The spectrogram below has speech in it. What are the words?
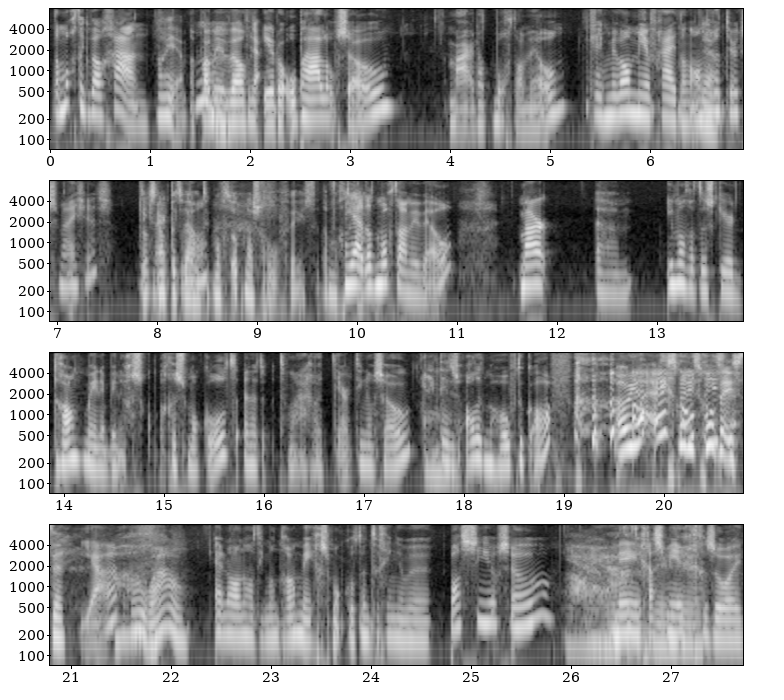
dan mocht ik wel gaan. Oh ja. Dan kwam je wel Ja. eerder ophalen of zo. Maar dat mocht dan wel. Ik kreeg me wel meer vrijheid dan andere Ja. Turkse meisjes. ik Dat snap merkte het wel, want ik mocht ook naar schoolfeesten. Dat mocht ik ja, dat mocht dan weer wel. Maar ehm, iemand had dus een keer drank mee naar binnen ges- gesmokkeld. En het, toen waren we dertien of zo. En ik deed dus altijd mijn hoofddoek af. Oh ja, echt? Naar die schoolfeesten? ja. Oh, wauw. En dan had iemand drank meegesmokkeld. En toen gingen we passie of zo. Ja, Mega smerige ja. zooi.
